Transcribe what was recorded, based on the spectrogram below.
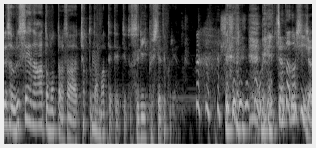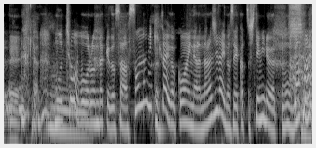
でさ、うるせえなと思ったらさ、ちょっと黙っててって言うとスリープしててくれるの。めっちゃ楽しいじゃんね。もう超暴論だけどさそんなに機械が怖いなら奈良時代の生活してみろよって思うんですよね。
